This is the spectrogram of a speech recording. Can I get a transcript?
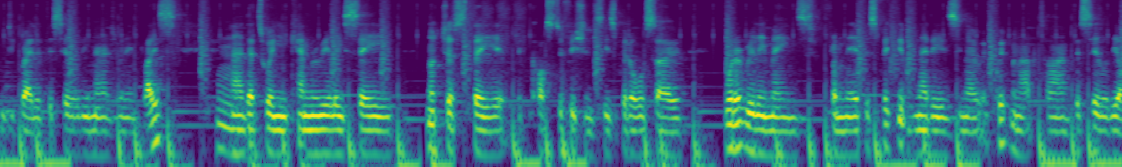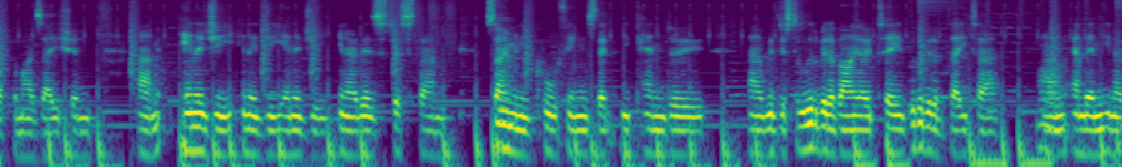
integrated facility management in place. Mm. Uh, that's where you can really see not just the, the cost efficiencies, but also what it really means from their perspective, and that is, you know, equipment uptime, facility optimization, um, energy, energy, energy. You know, there's just um, so many cool things that you can do uh, with just a little bit of IoT, a little bit of data, um, and then you know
